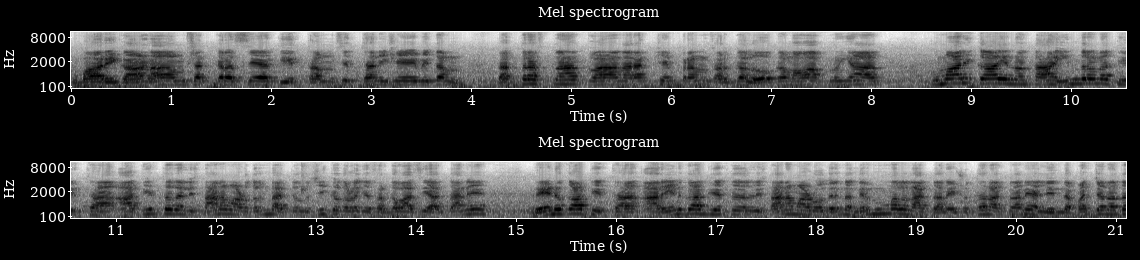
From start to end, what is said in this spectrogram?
ಕುಮಾರಿಕಾಣಾಂ ಶಕ್ರಸ್ಯ ತೀರ್ಥಂ ಸಿದ್ಧ ನಿಷೇವಿತಂ ತತ್ರ ಸ್ನಾತ್ವಾ ನರಕ್ಷಿಪ್ರಂ ಸ್ವರ್ಗಲೋಕಮವಾಪ್ನುಯಾತ್. ಕುಮಾರಿಕಾ ಎನ್ನುವಂತಹ ಇಂದ್ರನ ತೀರ್ಥ ಆ ತೀರ್ಥದಲ್ಲಿ ಸ್ನಾನ ಮಾಡುವುದರಿಂದ ಅತ್ಯಂತ ಶೀಘ್ರದೊಳಗೆ ಸ್ವರ್ಗವಾಸಿ ಆಗ್ತಾನೆ ರೇಣುಕಾ ತೀರ್ಥ ಆ ರೇಣುಕಾ ತೀರ್ಥದಲ್ಲಿ ಸ್ನಾನ ಮಾಡುವುದರಿಂದ ನಿರ್ಮಲನಾಗ್ತಾನೆ, ಶುದ್ಧನಾಗ್ತಾನೆ. ಅಲ್ಲಿಂದ ಪಂಚನದ,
